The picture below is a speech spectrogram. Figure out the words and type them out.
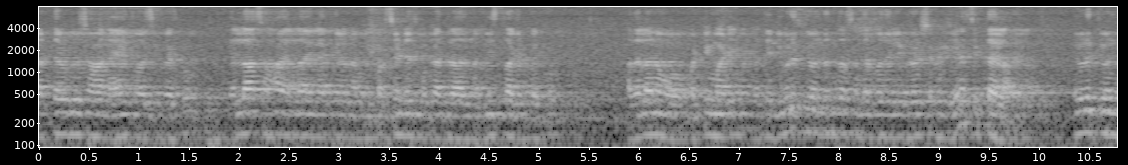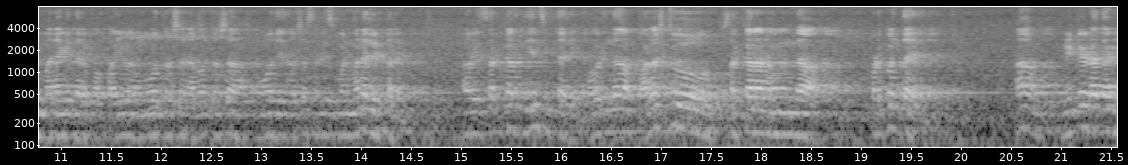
ಕರ್ತವ್ಯಗಳು ಸಹ ನ್ಯಾಯಯುತವಾಗಿ ಸಿಗಬೇಕು ಎಲ್ಲ ಸಹ ಎಲ್ಲ ಇಲಾಖೆಗಳು ನಮಗೆ ಪರ್ಸೆಂಟೇಜ್ ಮುಖಾಂತರ ಅದನ್ನು ಮೀಸಲಾಗಿರಬೇಕು. ಅದೆಲ್ಲ ನಾವು ಪಟ್ಟಿ ಮಾಡಿ, ಮತ್ತು ನಿವೃತ್ತಿ ಹೊಂದಂಥ ಸಂದರ್ಭದಲ್ಲಿ ಗೃಹರಕ್ಷಕರಿಗೆ ಏನೂ ಸಿಗ್ತಾ ಇಲ್ಲ. ನಿವೃತ್ತಿ ಒಂದು ಮನೆಗಿದ್ದಾರೆ ಪಾಪ. ಇವಾಗ ಮೂವತ್ತು ವರ್ಷ, ನಲ್ವತ್ತು ವರ್ಷ, ಮೂವತ್ತೈದು ವರ್ಷ ಸರ್ವಿಸ್ ಮಾಡಿ ಮನೇಲಿ ಇರ್ತಾರೆ. ಅವರಿಗೆ ಸರ್ಕಾರದ ಏನು ಸಿಗ್ತಾ ಇದೆ? ಅವರಿಂದ ಭಾಳಷ್ಟು ಸರ್ಕಾರ ನಮ್ಮಿಂದ ಪಡ್ಕೊತಾ ಇದೆ. ರಿಟೈರ್ಡ್ ಆದಾಗ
